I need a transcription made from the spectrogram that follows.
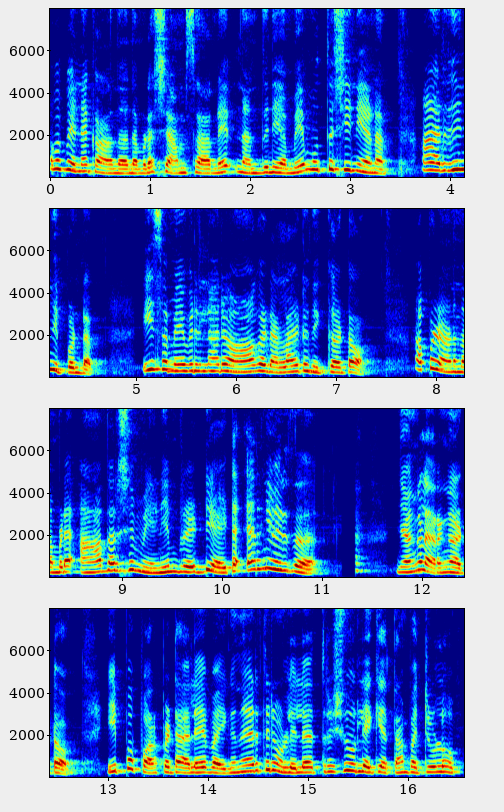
അപ്പോൾ പിന്നെ കാണുന്നത് നമ്മുടെ ശ്യാം സാറിനെ നന്ദിനി അമ്മയും മുത്തശ്ശിനിയാണ്. ആരതി നിപ്പുണ്ട്. ഈ സമയം ഇവരെല്ലാവരും ആകെ ഡള്ളായിട്ട് നിൽക്കുക കേട്ടോ. അപ്പോഴാണ് നമ്മുടെ ആദർശം വേണിയും റെഡിയായിട്ട് ഇറങ്ങി വരുന്നത്. ഞങ്ങൾ ഇറങ്ങാം കേട്ടോ. ഇപ്പോൾ പുറപ്പെട്ടാലേ വൈകുന്നേരത്തിനുള്ളിൽ തൃശ്ശൂരിലേക്ക് എത്താൻ പറ്റുള്ളൂ.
